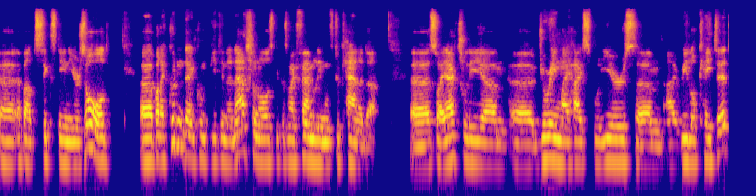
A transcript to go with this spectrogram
uh, about 16 years old. Uh, but I couldn't then compete in the nationals because my family moved to Canada. Uh, so I actually, um, uh, during my high school years, um, I relocated.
